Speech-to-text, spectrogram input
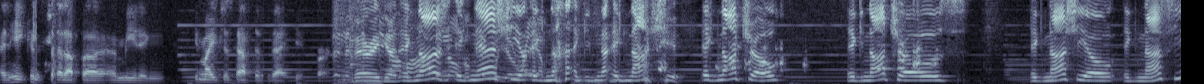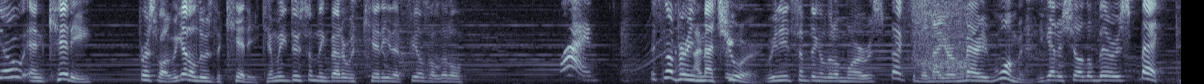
And he can set up a, a meeting. He might just have to vet you first. Very good. Ignacio, Ignacio, Igna- Igna- Ignacio, Ignacio, Ignacio's, Ignacio, Ignacio, and Kitty. First of all, we got to lose the Kitty. Can we do something better with Kitty that feels a little? Why? It's not very mature. We need something a little more respectable. Now you're a married woman. You got to show a little bit of respect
